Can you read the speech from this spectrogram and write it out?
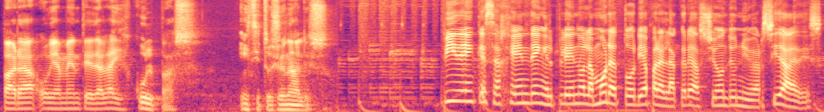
para obviamente dar las disculpas institucionales. Piden que se agende en el Pleno la moratoria para la creación de universidades.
